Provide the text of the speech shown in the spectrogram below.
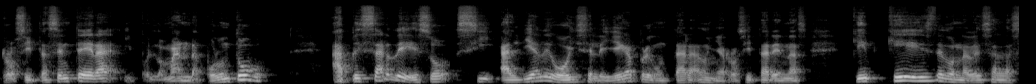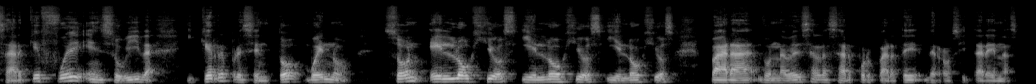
Rosita se entera y pues lo manda por un tubo. A pesar de eso, si al día de hoy se le llega a preguntar a doña Rosita Arenas qué, qué es de don Abel Salazar, qué fue en su vida y qué representó, bueno, son elogios y elogios y elogios para don Abel Salazar por parte de Rosita Arenas,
